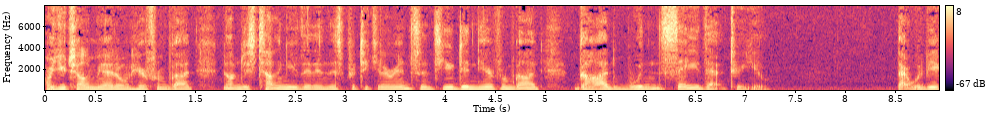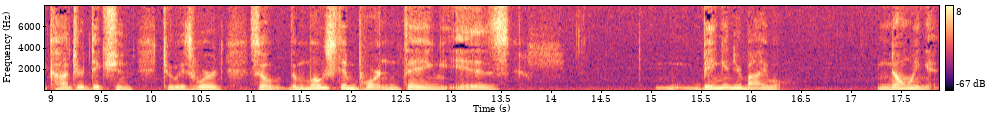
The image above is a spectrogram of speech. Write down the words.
Are you telling me I don't hear from God? No, I'm just telling you that in this particular instance, you didn't hear from God. God wouldn't say that to you. That would be a contradiction to His Word. So the most important thing is being in your Bible, knowing it,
